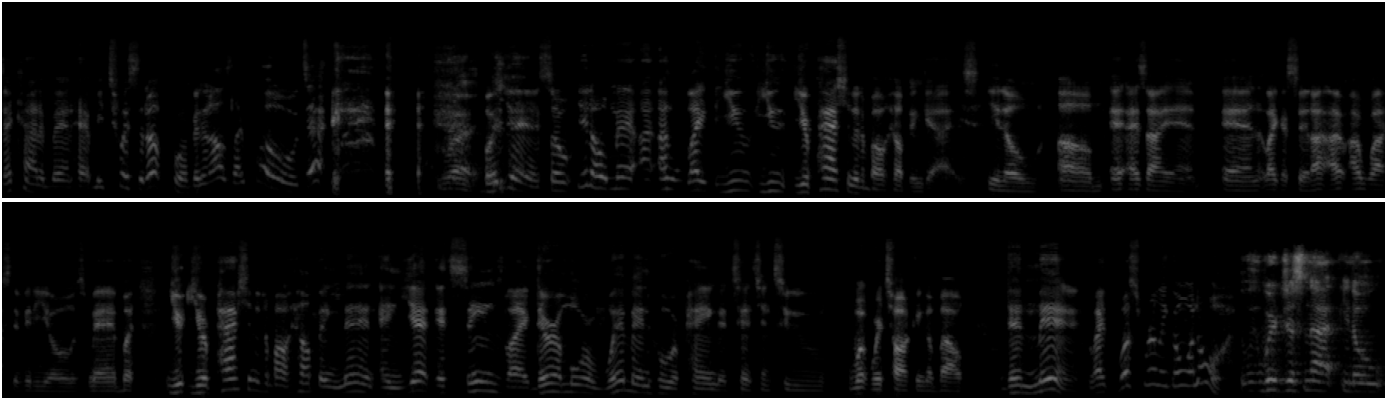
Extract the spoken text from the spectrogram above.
that kind of man had me twisted up for a minute. I was like, whoa, Jack. right. But yeah. So you know, man, I, am like you. You you're passionate about helping guys. You know, um, as I am. And like I said, I, I, I watch the videos, man. But you're, you're passionate about helping men, and yet it seems like there are more women who are paying attention to what we're talking about than men. Like, what's really going on? We're just not, you know.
